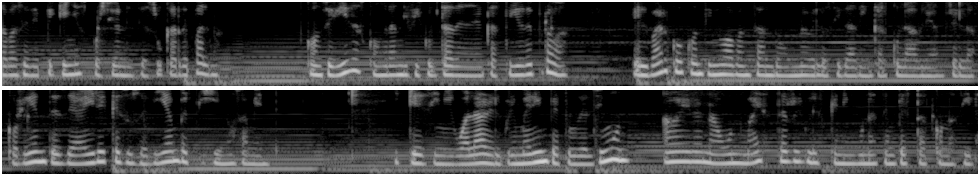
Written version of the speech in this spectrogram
a base de pequeñas porciones de azúcar de palma, conseguidas con gran dificultad en el castillo de proa, el barco continuó avanzando a una velocidad incalculable entre las corrientes de aire que sucedían vertiginosamente y que sin igualar el primer ímpetu del Simón, eran aún más terribles que ninguna tempestad conocida.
